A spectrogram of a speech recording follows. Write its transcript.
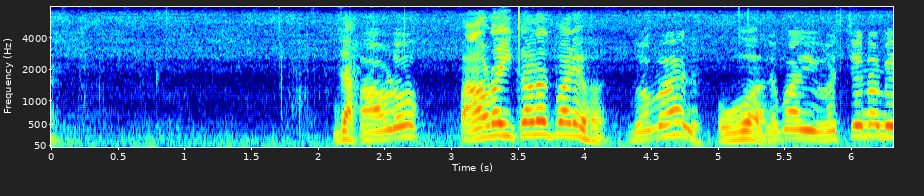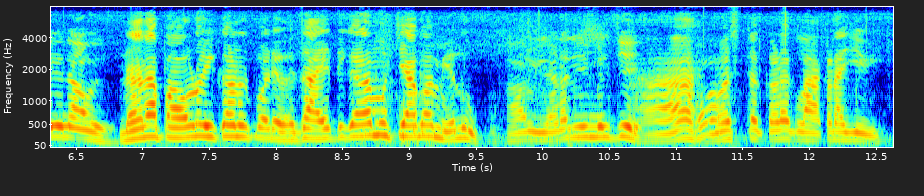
જા. પાવડો? પાવડો ઈકણ જ પડ્યો હોય. ડોમા ને? ઓહો. ને પાછી વચ્ચે નો મેલી ના આવે. ના ના પાવડો ઈકણ જ પડ્યો હોય. જા એથી હું મેલું. સારું એડા જેવી મિલશે હા મસ્ત કડક લાકડા જેવી.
